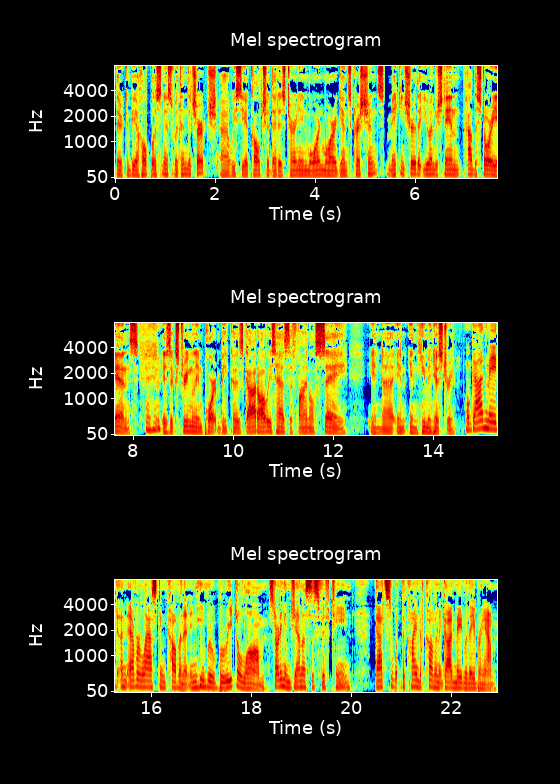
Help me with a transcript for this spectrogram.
There can be a hopelessness within the church. Uh, we see a culture that is turning more and more against Christians. Making sure that you understand how the story ends mm-hmm. is extremely important because God always has the final say in uh, in in human history. Well, God made an everlasting covenant in Hebrew, Berit Olam, starting in Genesis 15. That's what the kind of covenant God made with Abraham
